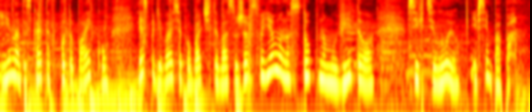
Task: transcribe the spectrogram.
і натискайте вподобайку. Я сподіваюся побачити вас уже в своєму наступному відео. Всіх цілую і всім па-па!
